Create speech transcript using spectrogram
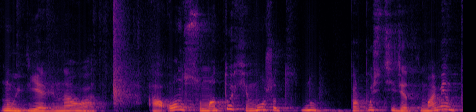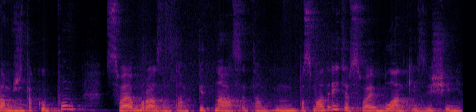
ну я виноват. А он в суматохе может ну, пропустить этот момент. Там же такой пункт своеобразный, там 15. Там, посмотрите в свои бланки извещения.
